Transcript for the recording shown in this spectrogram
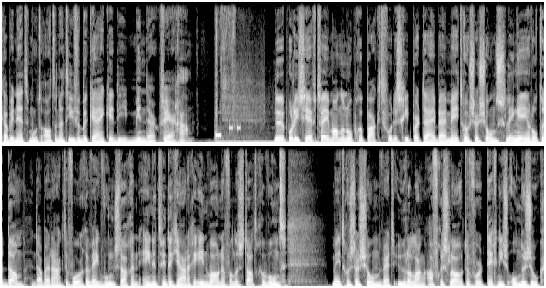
Kabinet moet alternatieven bekijken die minder ver gaan. De politie heeft twee mannen opgepakt voor de schietpartij bij metrostation Slingen in Rotterdam. Daarbij raakte vorige week woensdag een 21-jarige inwoner van de stad gewond. Metrostation werd urenlang afgesloten voor technisch onderzoek.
